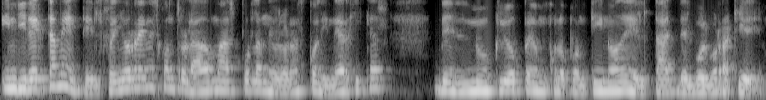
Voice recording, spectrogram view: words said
indirectamente, el sueño REM es controlado más por las neuronas colinérgicas del núcleo peduncolopontino del, del bulbo raquídeo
